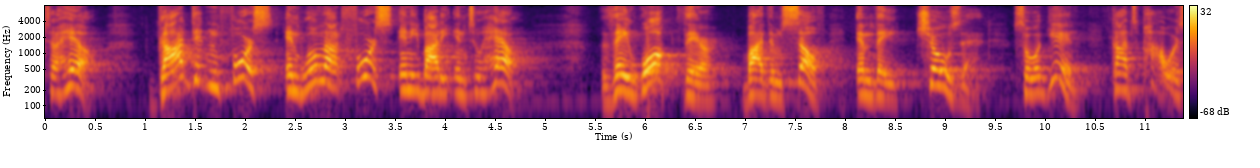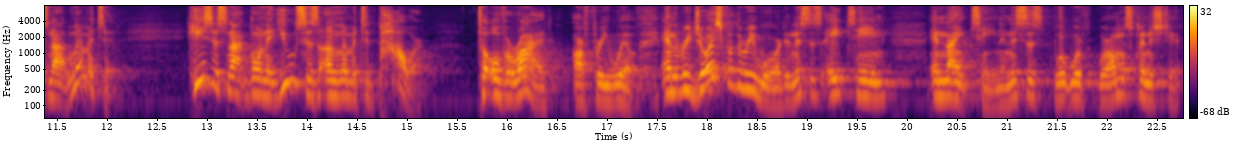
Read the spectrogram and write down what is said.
to hell. God didn't force and will not force anybody into hell. They walked there by themselves and they chose that. So again, God's power is not limited. He's just not going to use his unlimited power to override our free will. And rejoice for the reward, and this is 18 and 19, and this is, we're, we're almost finished here.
